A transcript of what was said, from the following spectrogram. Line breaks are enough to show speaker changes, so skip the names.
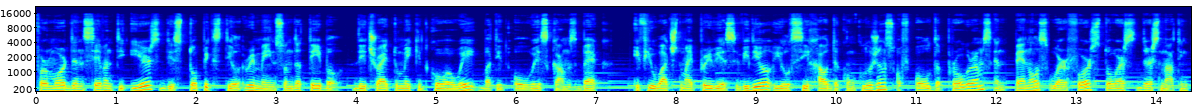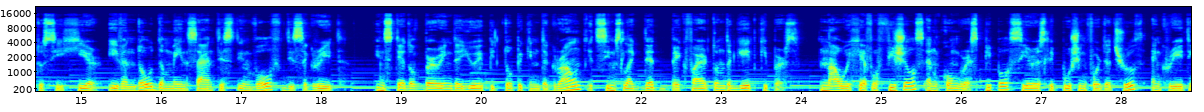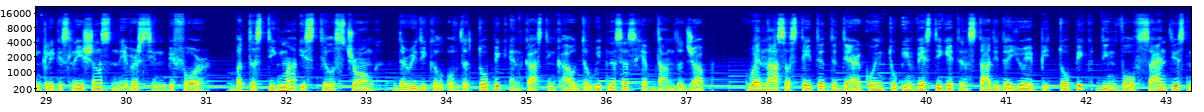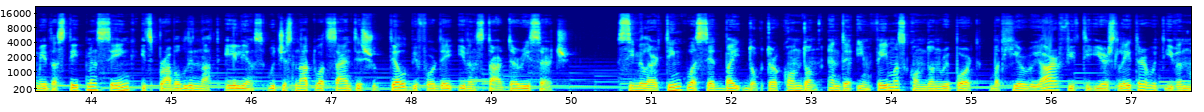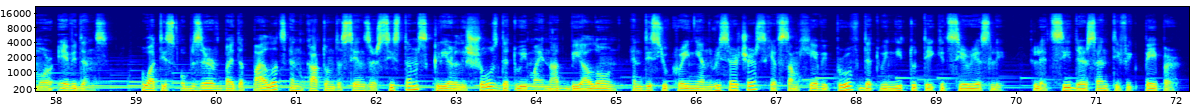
For more than 70 years, this topic still remains on the table. They try to make it go away, but it always comes back. If you watched my previous video, you'll see how the conclusions of all the programs and panels were forced towards there's nothing to see here, even though the main scientists involved disagreed. Instead of burying the UAP topic in the ground, it seems like that backfired on the gatekeepers. Now we have officials and Congress people seriously pushing for the truth and creating legislations never seen before. But the stigma is still strong, the ridicule of the topic and casting out the witnesses have done the job. When NASA stated that they are going to investigate and study the UAP topic, the involved scientist made a statement saying it's probably not aliens, which is not what scientists should tell before they even start the research. Similar thing was said by Dr. Condon and the infamous Condon report, but here we are 50 years later with even more evidence. What is observed by the pilots and cut on the sensor systems clearly shows that we might not be alone, and these Ukrainian researchers have some heavy proof that we need to take it seriously. Let's see their scientific paper.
